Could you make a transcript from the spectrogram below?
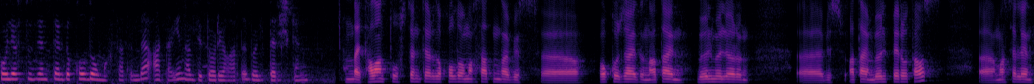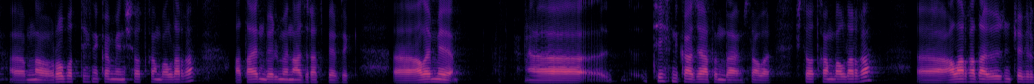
Колледж студенттерди колдоо максатында атайын аудиторияларды бөлүп беришкен мындай таланттуу студенттерди колдоо максатында биз окуу жайдын атайын бөлмөлөрүн биз атайын бөлүп берип атабыз маселен мына робот техника менен иштеп аткан балдарга атайын бөлмөнү ажыратып бердик ал эми техника жаатында мисалы иштеп аткан балдарга аларга да өзүнчө бир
